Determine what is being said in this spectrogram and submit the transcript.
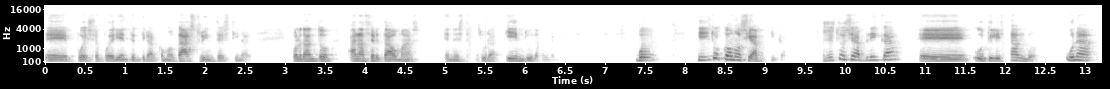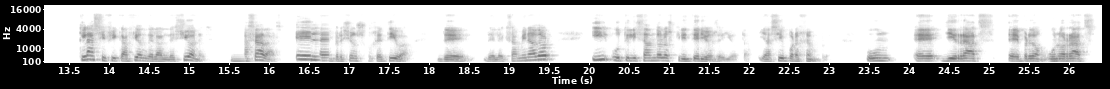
eh, pues se podría intentar como gastrointestinal. Por lo tanto, han acertado más en esta altura, indudablemente. Bueno, ¿y esto cómo se aplica? Pues esto se aplica eh, utilizando una clasificación de las lesiones basadas en la impresión subjetiva del examinador y utilizando los criterios de IOTA. Y así, por ejemplo, un eh, GRATS, eh, perdón, un ORATS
